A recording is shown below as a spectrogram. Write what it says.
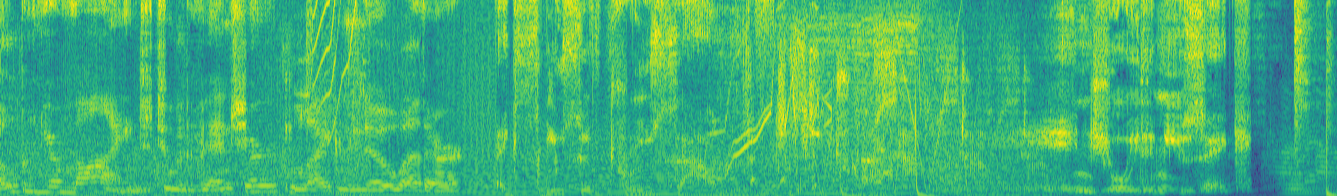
Open your mind to adventure like no other. Exclusive true sound. Enjoy the music.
